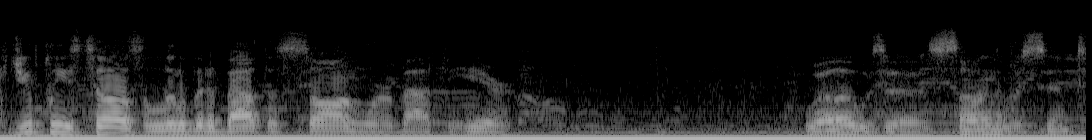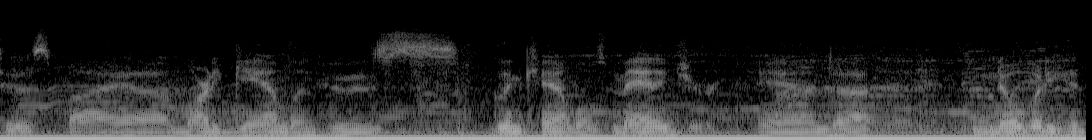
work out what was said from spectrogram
Could you please tell us a little bit about the song we're about to hear? Well, it was a song that was sent to us by uh, Marty Gamblin, who's Glen Campbell's manager, and uh, nobody had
